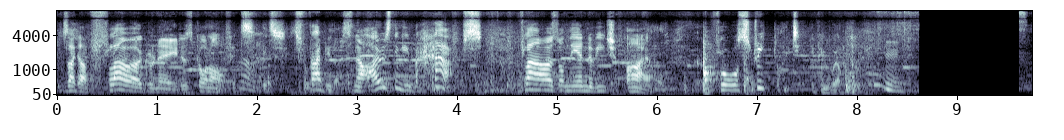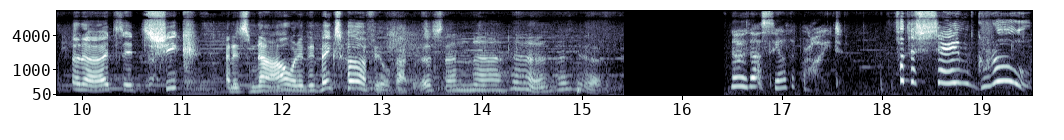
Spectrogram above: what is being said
it's like a flower grenade has gone off. It's it's it's fabulous. Now, I was thinking perhaps flowers on the end of each aisle, floor streetlight, if you will. Hmm. No, no, it's it's chic and it's now, and if it makes her feel fabulous, then uh, yeah. No, that's the other bride. For the same groom.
